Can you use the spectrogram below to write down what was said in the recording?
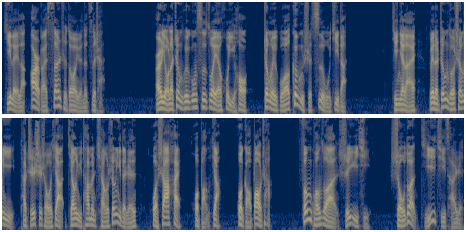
积累了二百三十多万元的资产。而有了正规公司做掩护以后，郑卫国更是肆无忌惮。近年来，为了争夺生意，他指使手下将与他们抢生意的人或杀害、或绑架、或搞爆炸，疯狂作案十余起，手段极其残忍。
